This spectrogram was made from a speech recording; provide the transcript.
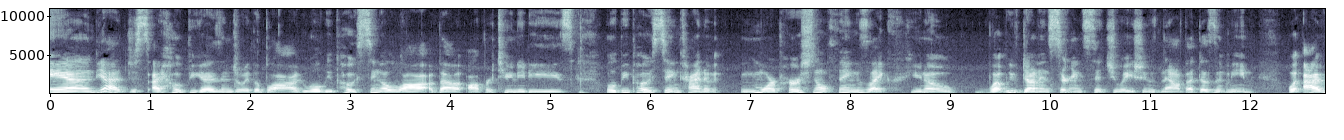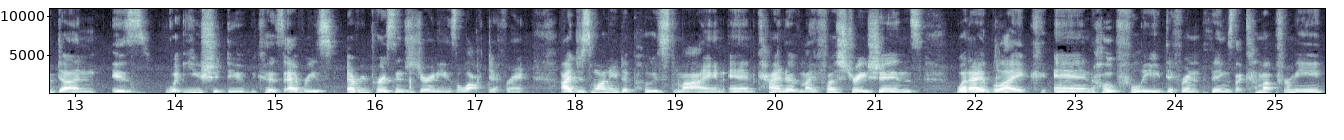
And yeah, just I hope you guys enjoy the blog. We'll be posting a lot about opportunities. We'll be posting kind of more personal things like, you know, what we've done in certain situations. Now, that doesn't mean what I've done is what you should do because every every person's journey is a lot different. I just wanted to post mine and kind of my frustrations, what I like, and hopefully different things that come up for me,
